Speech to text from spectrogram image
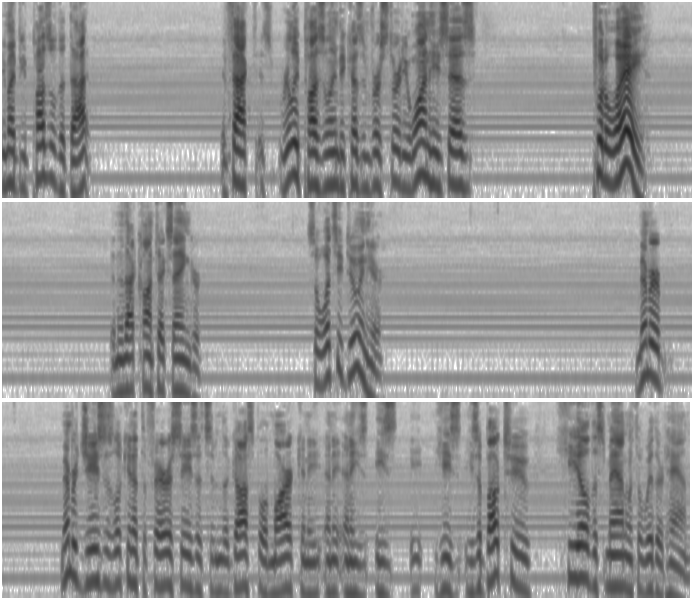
You might be puzzled at that. In fact, it's really puzzling because in verse 31 he says, put away. And in that context, anger. So what's he doing here? Remember, remember Jesus looking at the Pharisees. It's in the Gospel of Mark, and he and, he, and he's he's he, he's he's about to heal this man with a withered hand.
